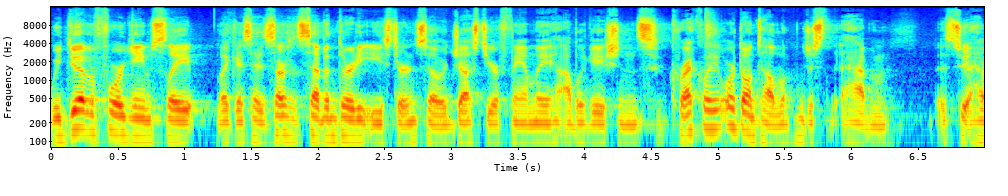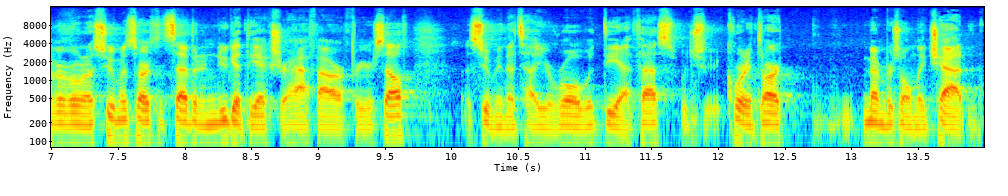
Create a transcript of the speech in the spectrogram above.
We do have a four game slate. Like I said, it starts at 7:30 Eastern, so adjust your family obligations correctly, or don't tell them. Just have them have everyone assume it starts at seven, and you get the extra half hour for yourself. Assuming that's how you roll with DFS, which according to our members only chat,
